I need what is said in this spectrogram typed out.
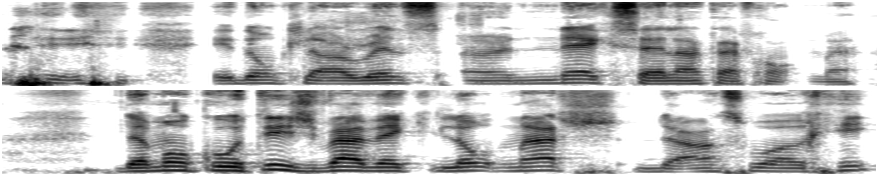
et donc, Lawrence, un excellent affrontement. De mon côté, je vais avec l'autre match de, en soirée.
